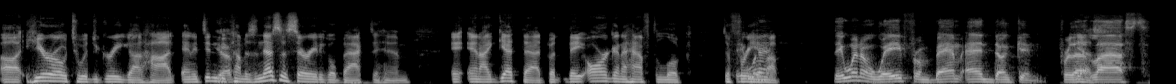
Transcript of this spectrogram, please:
uh, Herro to a degree got hot, and it didn't Yep. become as necessary to go back to him. And, and I get that, but they are going to have to look to free him up. They went away from Bam and Duncan for that Yes. last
